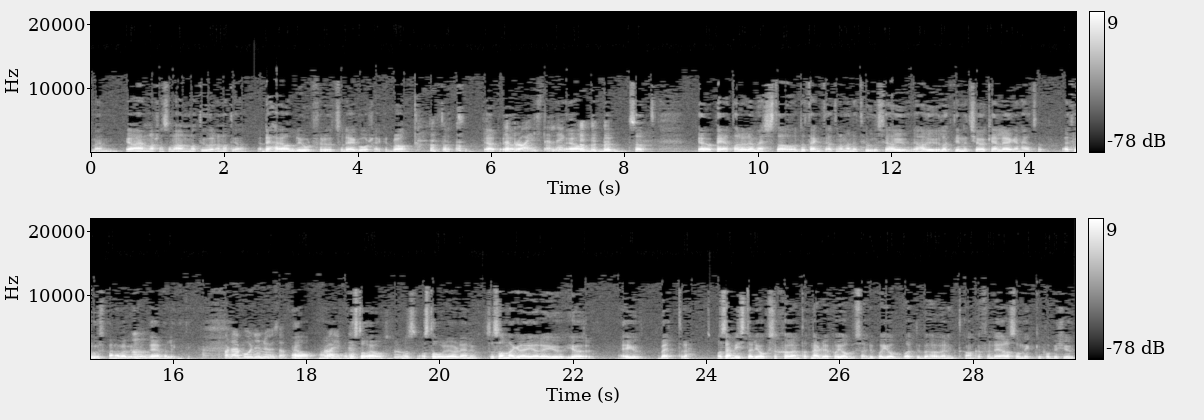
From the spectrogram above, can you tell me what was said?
men jag är annars en sån där naturen att jag, det har jag aldrig gjort förut så det går säkert bra. Så att jag, det är bra inställning. Ja, det, så att jag petade det mesta och då tänkte jag att men ett hus, jag har ju, jag har ju lagt in ett kök i en lägenhet så ett hus kan jag väl bygga, mm. det är väl ingenting. Och där bor ni nu så? Ja, Bra ja och, det står, ja, mm. och, och står och gör det nu. Så sådana grejer är ju, gör, är ju bättre. Och sen visst är det också skönt att när du är på jobb så är du på jobb och att du behöver inte kanske fundera så mycket på bekymmer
